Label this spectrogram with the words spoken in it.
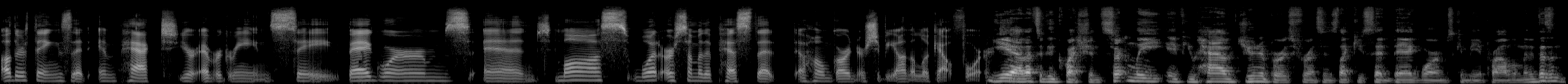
other things that impact your evergreens, say bagworms and moss. What are some of the pests that a home gardener should be on the lookout for? Yeah, that's a good question. Certainly, if you have junipers, for instance, like you said, bagworms can be a problem, and it doesn't.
